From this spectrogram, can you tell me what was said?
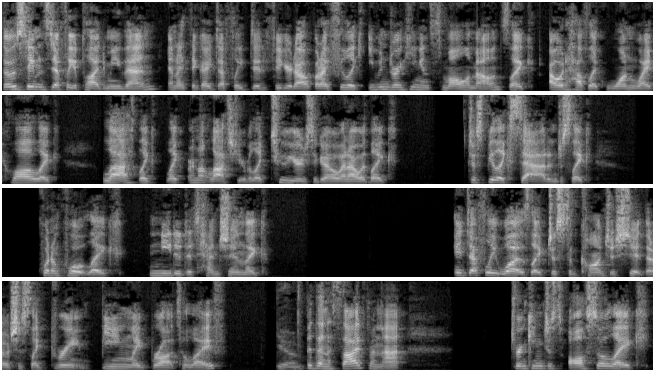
those Mhm. statements definitely applied to me then, and I think I definitely did figure it out. But I feel like even drinking in small amounts, like I would have like one white claw like last like like or not last year, but like two years ago, and I would like just be like sad and just like quote unquote like needed attention like it definitely was like just subconscious shit that I was just like bring, being like brought to life yeah. but then aside from that drinking just also like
